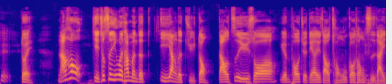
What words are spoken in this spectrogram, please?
嗯，对。然后也就是因为他们的异样的举动，导致于说，原 po 决定要去找宠物沟通师来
